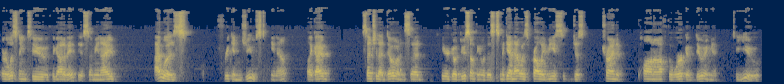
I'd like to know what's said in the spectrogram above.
or listening to the God of Atheists, I mean, I I was freaking juiced. You know, like I sent you that dough and said, "Here, go do something with this." And again, that was probably me just trying to pawn off the work of doing it to you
